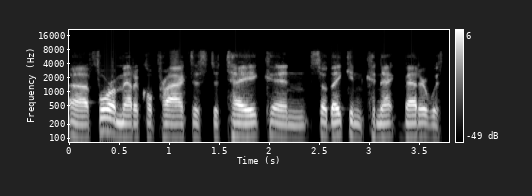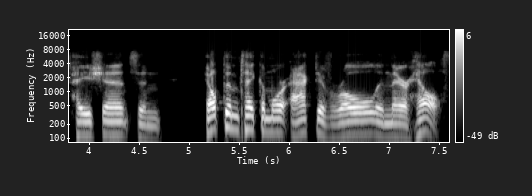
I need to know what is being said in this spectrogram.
uh, for a medical practice to take and so they can connect better with patients and help them take a more active role in their health?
